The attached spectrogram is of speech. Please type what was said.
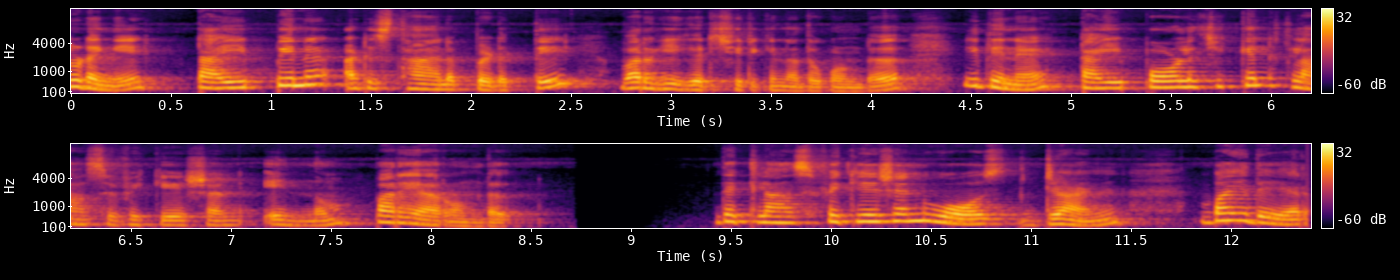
തുടങ്ങി ടൈപ്പിനെ അടിസ്ഥാനപ്പെടുത്തി വർഗീകരിച്ചിരിക്കുന്നത് കൊണ്ട് ഇതിനെ ടൈപ്പോളജിക്കൽ ക്ലാസിഫിക്കേഷൻ എന്നും പറയാറുണ്ട്. The classification was done by their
